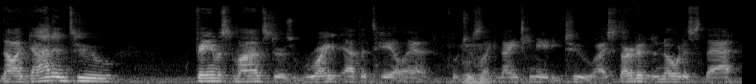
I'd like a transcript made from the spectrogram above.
Now I got into Famous Monsters right at the tail end, which was like 1982. I started to notice that,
